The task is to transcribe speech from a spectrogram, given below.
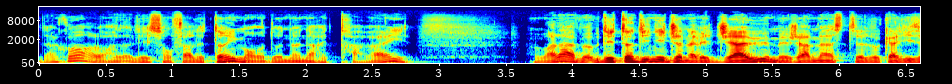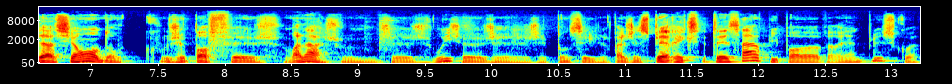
d'accord, alors laissons faire le temps, ils m'ont donné un arrêt de travail. Voilà, des tendinites, j'en avais déjà eu, mais jamais à cette localisation. Donc, j'ai pas fait. Voilà, oui, j'ai pensé, j'espérais que c'était ça, puis pas rien de plus, quoi.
